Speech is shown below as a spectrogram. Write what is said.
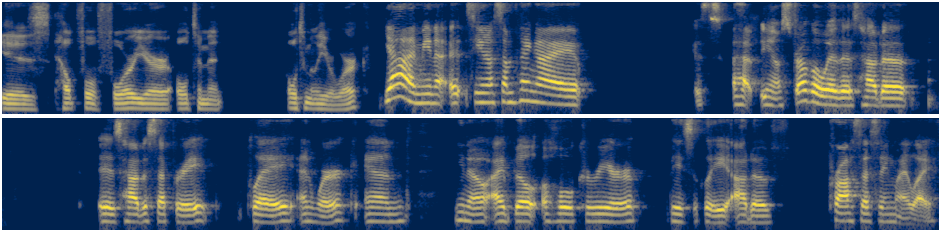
is helpful for your ultimate ultimately your work? Yeah i mean uh, it's you know something i you know struggle with is how to is how to separate play and work and you know i built a whole career basically out of processing my life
